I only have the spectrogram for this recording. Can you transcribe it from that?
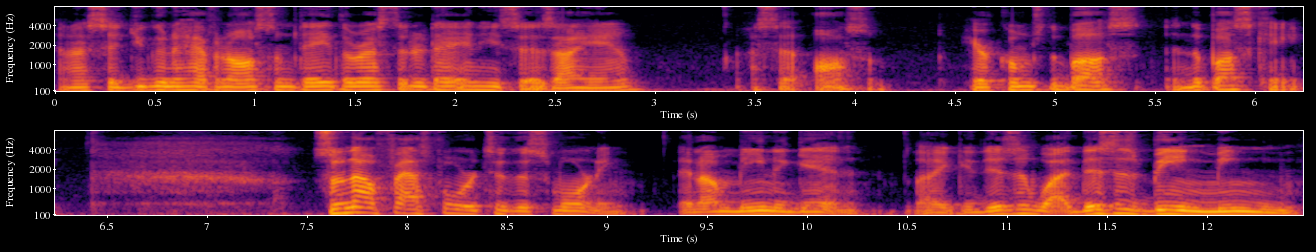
And I said, You going to have an awesome day the rest of the day? And he says, I am. I said, Awesome. Here comes the bus. And the bus came. So now fast forward to this morning, and I'm mean again. Like this is why this is being mean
